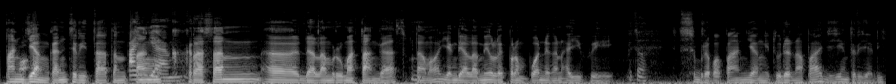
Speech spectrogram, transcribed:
panjang kan cerita tentang Panjang. kekerasan eh, dalam rumah tangga, terutama yang dialami oleh perempuan dengan HIV. betul Seberapa panjang itu dan apa aja sih yang terjadi?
